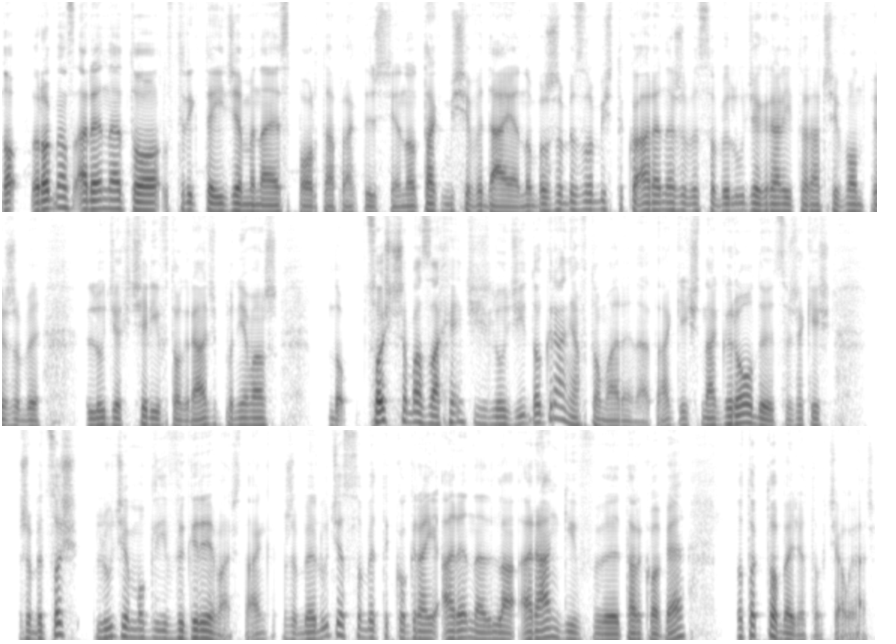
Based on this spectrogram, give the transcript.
No, robiąc arenę, to stricte idziemy na e-sporta praktycznie, no tak mi się wydaje, no bo żeby zrobić tylko arenę, żeby sobie ludzie grali, to raczej wątpię, żeby ludzie chcieli w to grać, ponieważ no, coś trzeba zachęcić ludzi do grania w tą arenę, tak? Jakieś nagrody, coś jakieś, żeby coś ludzie mogli wygrywać, tak? Żeby ludzie sobie tylko grali arenę dla rangi w Tarkowie, no to kto będzie to chciał grać?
